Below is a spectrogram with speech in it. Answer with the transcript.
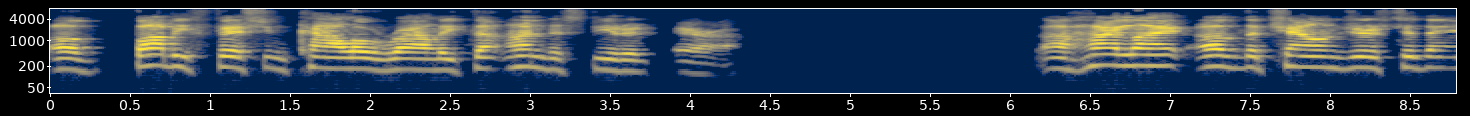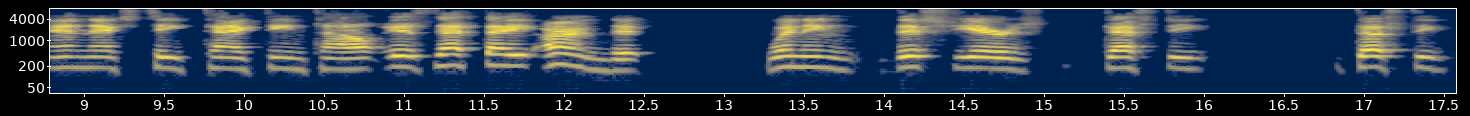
of Bobby Fish and Kyle O'Reilly, the Undisputed Era. A highlight of the challengers to the NXT Tag Team title is that they earned it, winning this year's Dusty, Dusty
